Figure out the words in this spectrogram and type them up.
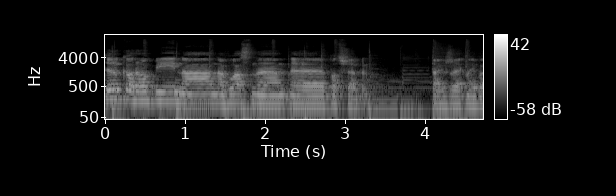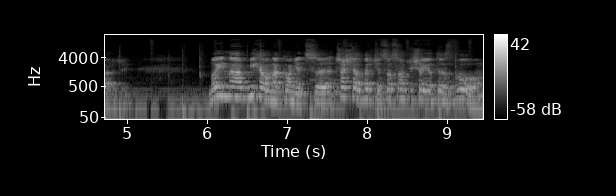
tylko robi na, na własne e, potrzeby. Także jak najbardziej. No i na Michał na koniec. Cześć Albercie, co są dzisiaj o?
